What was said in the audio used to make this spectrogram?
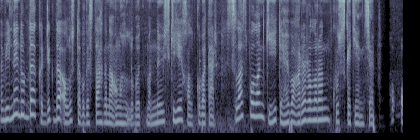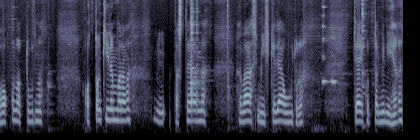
Мобильный дурда кырдык да олус табыгастах гына оңоллубут. Манна үс кихи халку батар. Сылас болан кихи төһө багарар олорон кус катен сөп. Оққын оттугунан оттон киирен бараган постоянно хылаас мишкеле аутура. Тяй куттангын иһеген.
